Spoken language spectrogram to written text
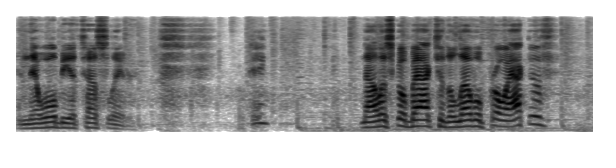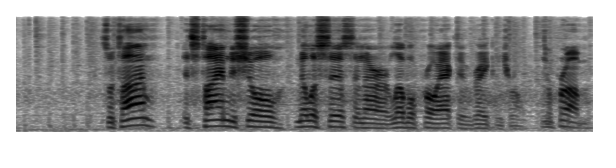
and there will be a test later. Okay? Now let's go back to the level proactive. So Tom, it's time to show mill assist and our level proactive grade control. No problem.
